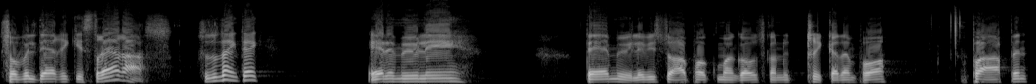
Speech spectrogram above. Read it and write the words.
så vil det registreres. Så da tenkte jeg Er det mulig? Det er mulig hvis du har Pokémon Go, så kan du trykke den på på appen.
